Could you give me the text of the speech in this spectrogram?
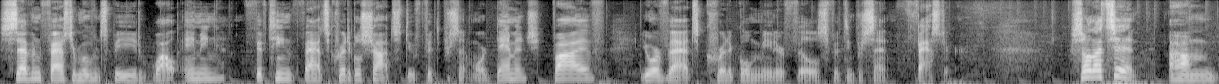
7 faster movement speed while aiming, 15 VATS critical shots do 50% more damage, 5 your VATS critical meter fills 15% faster. So that's it. Um,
